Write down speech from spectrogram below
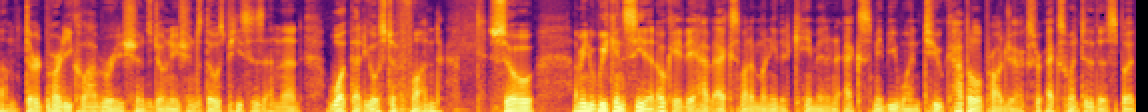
um, third party collaborations, donations, those pieces, and then what that goes to fund. So, I mean, we can see that, okay, they have X amount of money that came in, and X maybe went to capital projects, or X went to this. But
